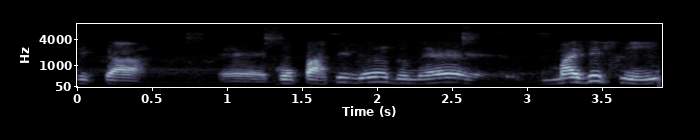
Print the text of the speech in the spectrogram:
ficar é, compartilhando, né? Mas, enfim,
